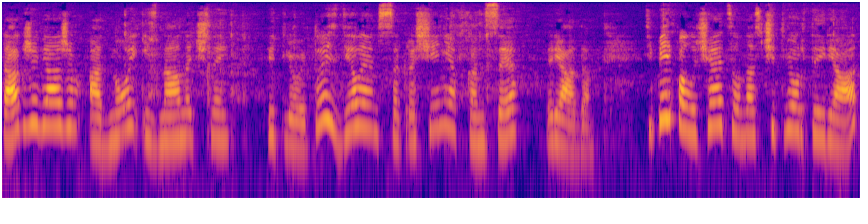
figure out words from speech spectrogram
также вяжем одной изнаночной петлей, то есть делаем сокращение в конце ряда. Теперь получается у нас четвертый ряд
